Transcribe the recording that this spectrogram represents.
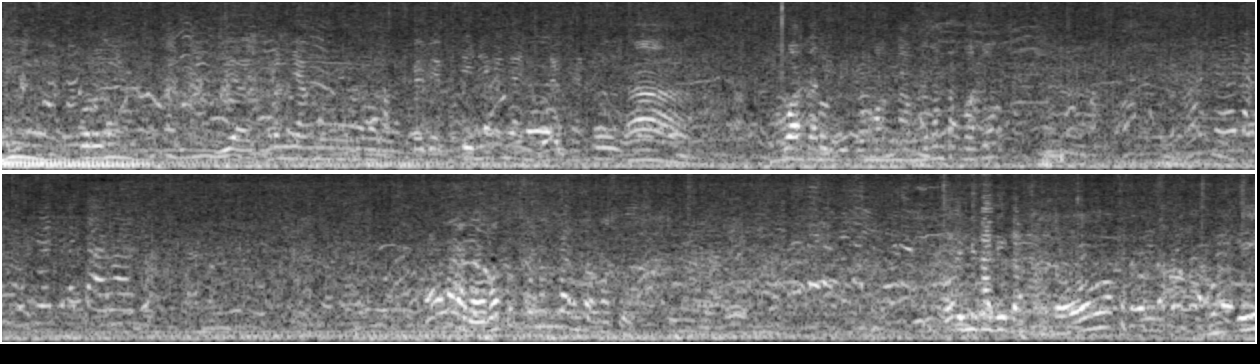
di skornya. Iya, cuman yang ini kan satu. Nah, keluar tadi di nomor 6 itu kan tak masuk. Salah ada, batuk penendang tak masuk. Oh ini tadi tak masuk. Lagi,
